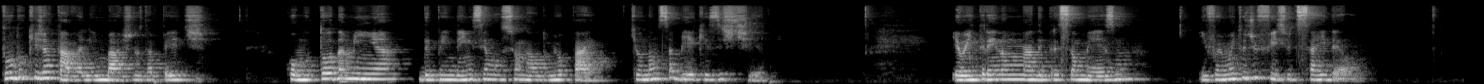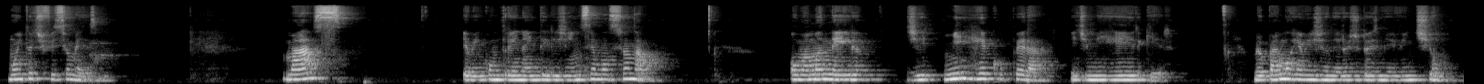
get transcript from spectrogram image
tudo que já estava ali embaixo do tapete, como toda a minha dependência emocional do meu pai, que eu não sabia que existia. Eu entrei numa depressão mesmo e foi muito difícil de sair dela. Muito difícil mesmo. Mas eu encontrei na inteligência emocional uma maneira de me recuperar e de me reerguer. Meu pai morreu em janeiro de 2021.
